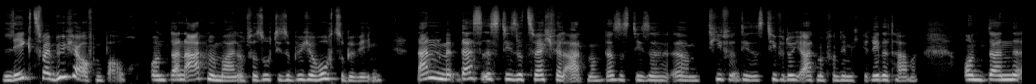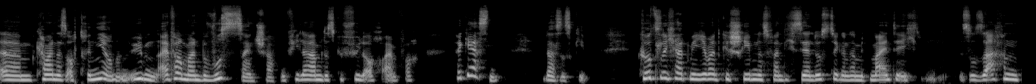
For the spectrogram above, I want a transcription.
leg zwei Bücher auf den Bauch und dann atme mal und versuch diese Bücher hochzubewegen. Dann, das ist diese Zwerchfellatmung, das ist diese ähm, tiefe, dieses tiefe Durchatmen, von dem ich geredet habe. Und dann ähm, kann man das auch trainieren und üben, einfach mal ein Bewusstsein schaffen. Viele haben das Gefühl auch einfach vergessen das es gibt. Kürzlich hat mir jemand geschrieben, das fand ich sehr lustig und damit meinte ich so Sachen,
